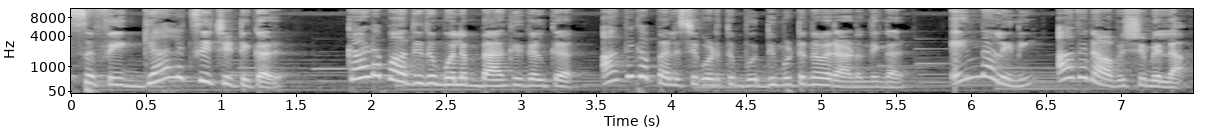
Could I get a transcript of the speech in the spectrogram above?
എസ് ഗാലക്സി ചിട്ടികൾ. കടബാധ്യത മൂലം ബാങ്കുകൾക്ക് അധിക പലിശ കൊടുത്ത് ബുദ്ധിമുട്ടുന്നവരാണോ നിങ്ങൾ. എന്നാൽ ഇനി അതിനാവശ്യമില്ല.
